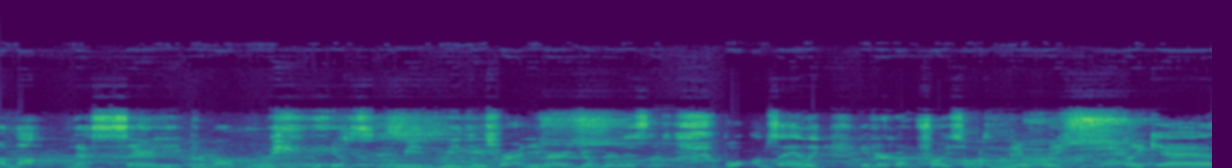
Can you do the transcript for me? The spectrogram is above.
I'm not necessarily promoting use, weed, weed use for any of our younger listeners, but I'm saying like if you're going to try something new, right? Like, uh,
